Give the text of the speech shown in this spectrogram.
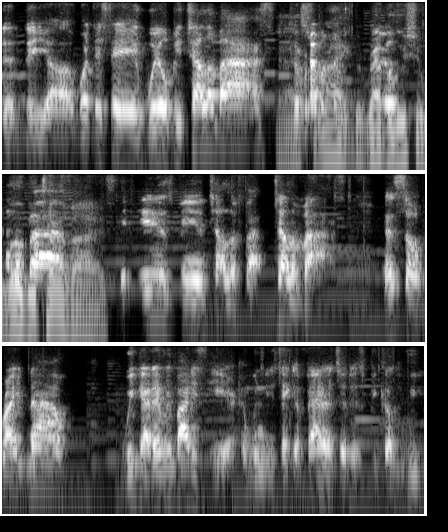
the the uh, what they say it will be televised. That's the right. The revolution will be televised. It is being televi- televised. And so right now, we got everybody's ear, and we need to take advantage of this because we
